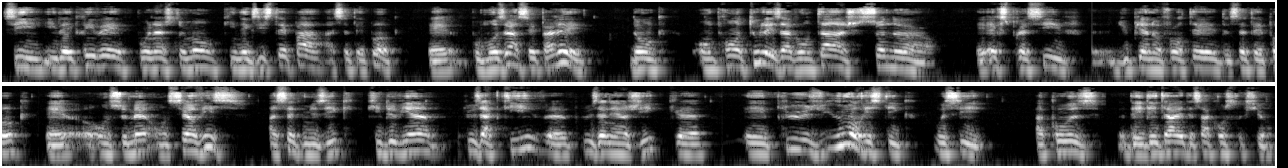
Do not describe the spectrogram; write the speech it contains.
s'il écrivait pour un instrument qui n'existait pas à cette époque. Et pour Mozart, c'est pareil. Donc, on prend tous les avantages sonores et expressifs du pianoforte de cette époque et on se met en service à cette musique qui devient plus active, plus énergique et plus humoristique aussi à cause des détails de sa construction.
